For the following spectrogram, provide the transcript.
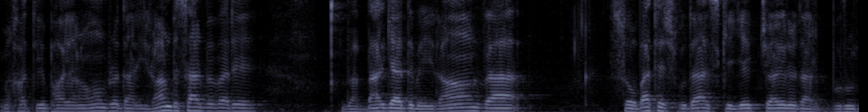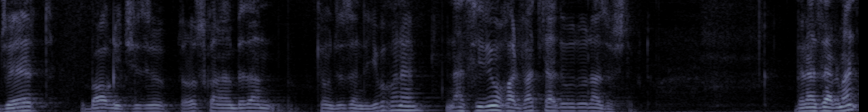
می‌خواد دیگه پایان عمر رو در ایران به سر ببره و برگرده به ایران و صحبتش بوده است که یک جایی رو در بروجرد باقی چیزی رو درست کنن بدن که اونجا زندگی بکنه. نصیری مخالفت کرده بود و نذاشته بود. به نظر من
